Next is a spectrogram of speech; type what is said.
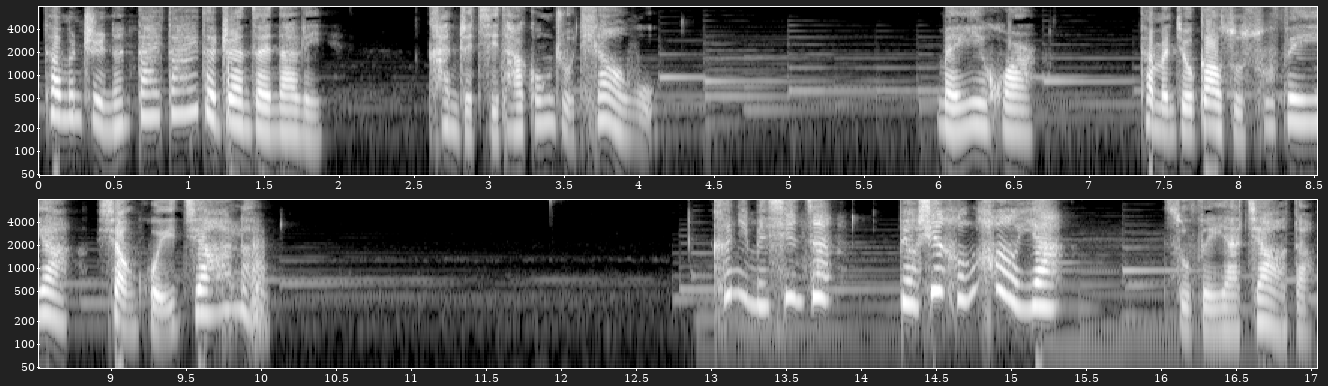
他们只能呆呆的站在那里，看着其他公主跳舞。没一会儿，他们就告诉苏菲亚想回家了。可你们现在表现很好呀，苏菲亚叫道，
